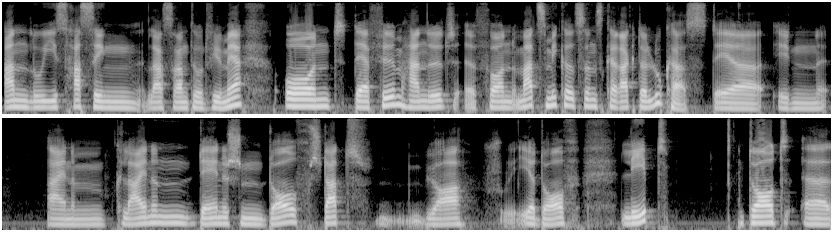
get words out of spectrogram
Anne-Louise Hassing, Lars Rante und viel mehr. Und der Film handelt äh, von Mats Mikkelsens Charakter Lukas, der in einem kleinen dänischen Dorf, Stadt, ja, eher Dorf, lebt. Dort äh,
